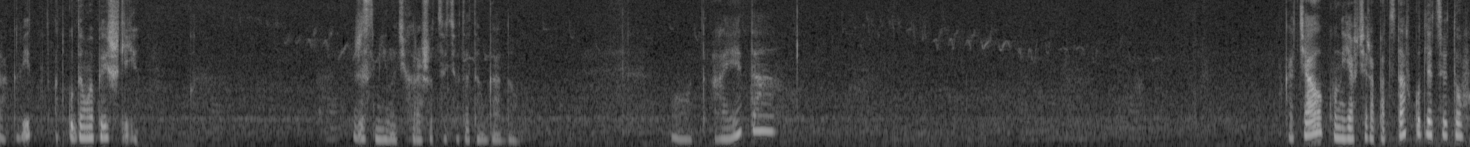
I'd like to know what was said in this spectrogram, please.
Так, вид, откуда мы пришли. Жасмин очень хорошо цветет в этом году. Вот. А это качалку. Я вчера подставку для цветов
